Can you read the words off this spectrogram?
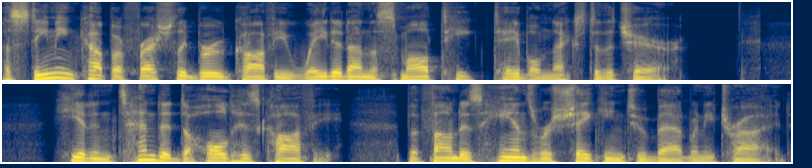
A steaming cup of freshly brewed coffee waited on the small teak table next to the chair. He had intended to hold his coffee, but found his hands were shaking too bad when he tried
